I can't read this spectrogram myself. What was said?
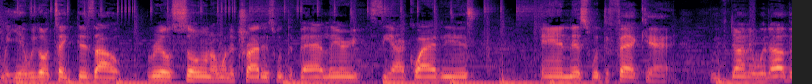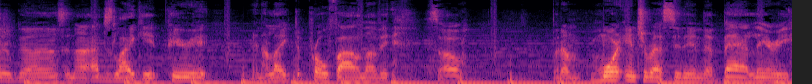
But yeah, we're gonna take this out real soon. I want to try this with the Bad Larry, see how quiet it is, and this with the Fat Cat. We've done it with other guns, and I, I just like it, period. And I like the profile of it. So, but I'm more interested in the Bad Larry.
